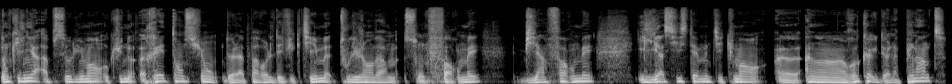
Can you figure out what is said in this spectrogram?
Donc il n'y a absolument aucune rétention de la parole des victimes. Tous les gendarmes sont formés, bien formés. Il y a systématiquement euh, un recueil de la plainte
